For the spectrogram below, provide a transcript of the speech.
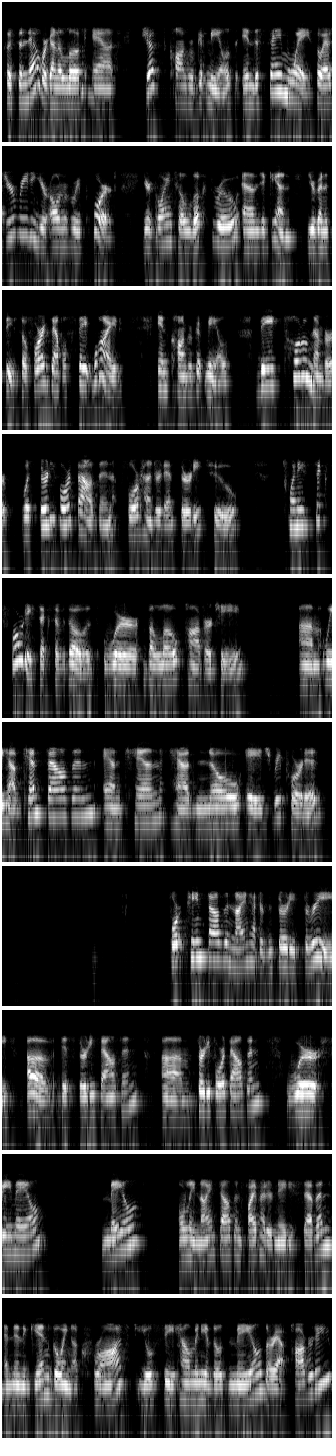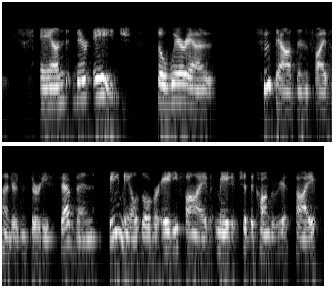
Okay, so now we're going to look at just congregate meals in the same way. So as you're reading your own report, you're going to look through, and again, you're going to see. So, for example, statewide in congregate meals, the total number was 34,432. 2646 of those were below poverty. Um, we have 10,010 had no age reported. 14,933 of this 30,000, um, 34,000 were female. Males only 9,587. And then again, going across, you'll see how many of those males are at poverty and their age. So whereas 2,537 females over 85 made it to the congregate site,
